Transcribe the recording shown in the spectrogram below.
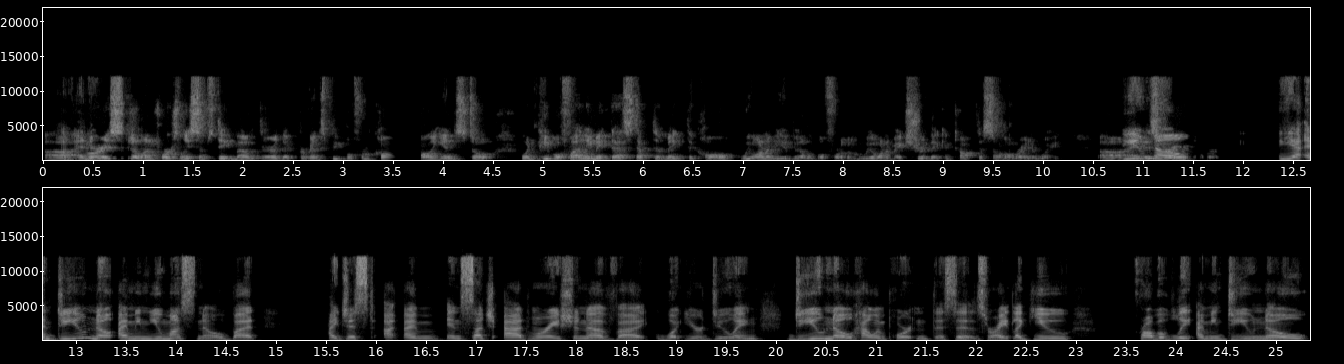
uh, and there is still, unfortunately, some stigma out there that prevents people from calling in. So when people finally make that step to make the call, we want to be available for them. We want to make sure they can talk to someone right away. Uh, you know, yeah, and do you know? I mean, you must know, but I just I, am in such admiration of uh, what you're doing. Do you know how important this is? Right, like you probably. I mean, do you know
